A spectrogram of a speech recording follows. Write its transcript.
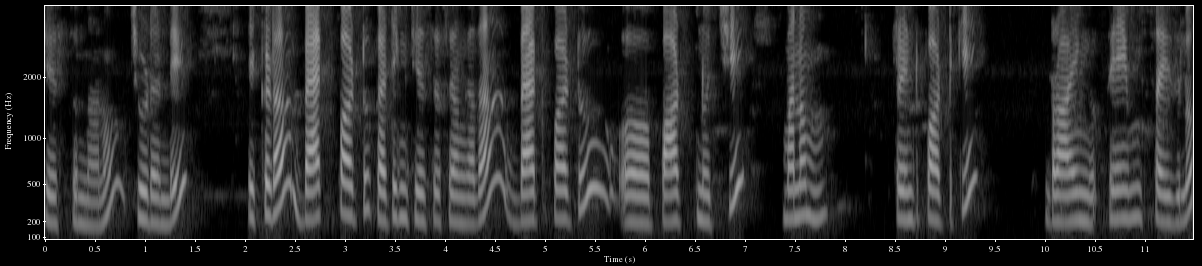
చేస్తున్నాను. చూడండి ఇక్కడ బ్యాక్ పార్ట్ కటింగ్ చేసేసాం కదా బ్యాక్ పార్ట్ పార్ట్ని వచ్చి మనం ఫ్రంట్ పార్ట్కి డ్రాయింగ్ సేమ్ సైజులో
